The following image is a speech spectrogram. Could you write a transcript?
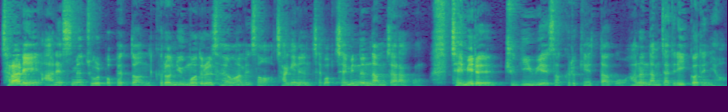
차라리 안 했으면 좋을 법했던 그런 유머들을 사용하면서 자기는 제법 재밌는 남자라고 재미를 주기 위해서 그렇게 했다고 하는 남자들이 있거든요.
